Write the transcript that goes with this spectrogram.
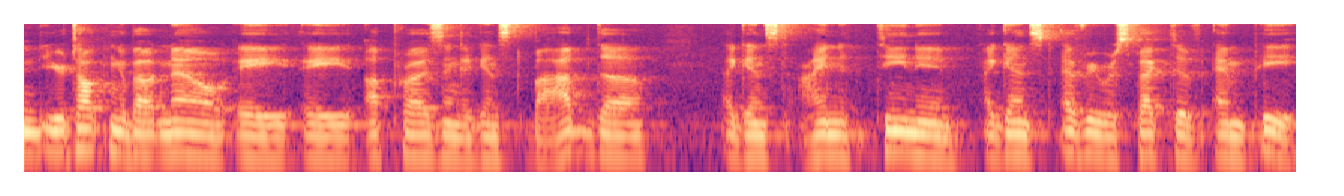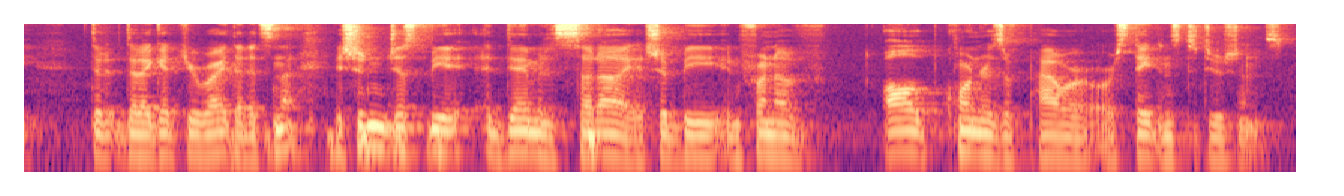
And you're talking about now a, a uprising against Ba'abda, against Ain Tini, against every respective MP. Did, did I get you right? That it's not. It shouldn't just be a Dem Sarai. It should be in front of all corners of power or state institutions.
